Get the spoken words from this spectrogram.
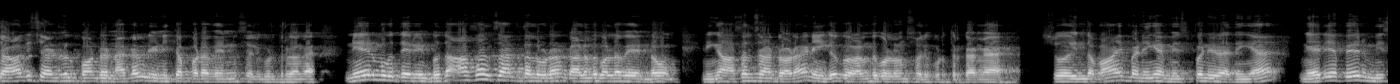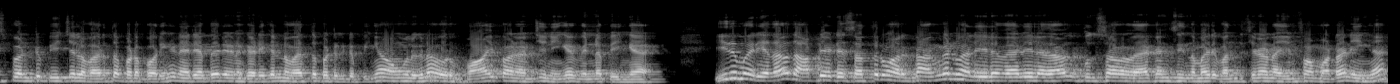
சாதி சான்றிதழ் போன்ற நகல் இணைக்கப்பட வேண்டும் சொல்லி கொடுத்துருக்காங்க. நேர்முக தேர்வின் போது அசல் சான்றிதழுடன் கலந்து கொள்ள வேண்டும். நீங்க அசல் சான்றோட நீங்க கலந்து கொள்ளணும்னு சொல்லி கொடுத்துருக்காங்க. ஸோ இந்த வாய்ப்பை நீங்கள் மிஸ் பண்ணிடாதீங்க. நிறைய பேர் மிஸ் பண்ணிட்டு ஃபியூச்சரில் வருத்தப்பட போகிறீங்க நிறைய பேர் எனக்கு கிடைக்கலன்னு வருத்தப்பட்டுக்கிட்டு இருப்பீங்க. அவங்களுக்குலாம் ஒரு வாய்ப்பாக நினச்சி நீங்கள் விண்ணப்பிங்க. இது மாதிரி ஏதாவது அப்டேட்டு சத்துருவா இருக்குன்னா அங்கன்வாடியில் வேலையில் ஏதாவது புதுசாக வேகன்சி இந்த மாதிரி வந்துச்சுன்னா நான் இன்ஃபார்ம் பண்ணுறேன் நீங்கள்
